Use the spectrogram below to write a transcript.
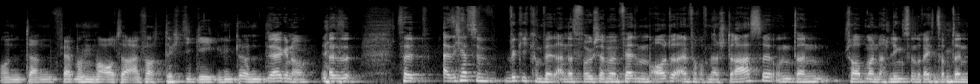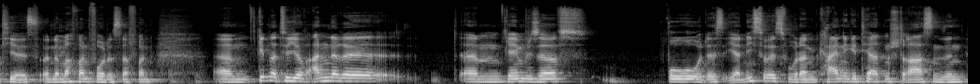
Und dann fährt man mit dem Auto einfach durch die Gegend. Und ja, genau. Also, halt, also ich habe es mir wirklich komplett anders vorgestellt. Man fährt mit dem Auto einfach auf einer Straße und dann schaut man nach links und rechts, ob da ein Tier ist. Und dann macht man Fotos davon. Ähm, gibt natürlich auch andere ähm, Game Reserves, wo das eher nicht so ist, wo dann keine geteerten Straßen sind.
